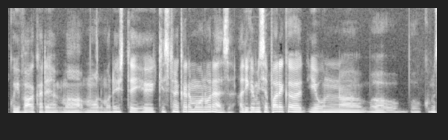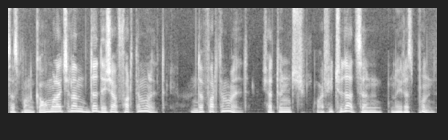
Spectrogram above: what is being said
cuiva care mă, mă urmărește e o chestiune care mă onorează. Adică mi se pare că e un, uh, uh, cum să spun, că omul acela îmi dă deja foarte mult. Îmi dă foarte mult. Și atunci ar fi ciudat să nu-i răspund.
